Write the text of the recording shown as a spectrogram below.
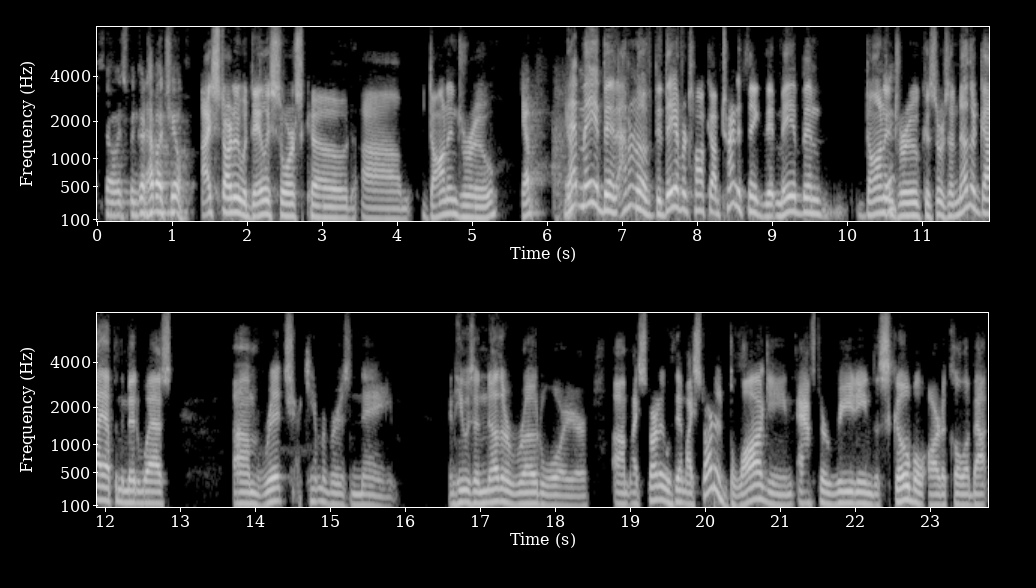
so it's been good. How about you? I started with Daily Source Code, um, Dawn and Drew, Yep. yep. That may have been, I don't know if, did they ever talk? I'm trying to think that may have been Dawn and Drew because there was another guy up in the Midwest, um, Rich, I can't remember his name. And he was another road warrior. Um, I started with him. I started blogging after reading the Scoble article about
